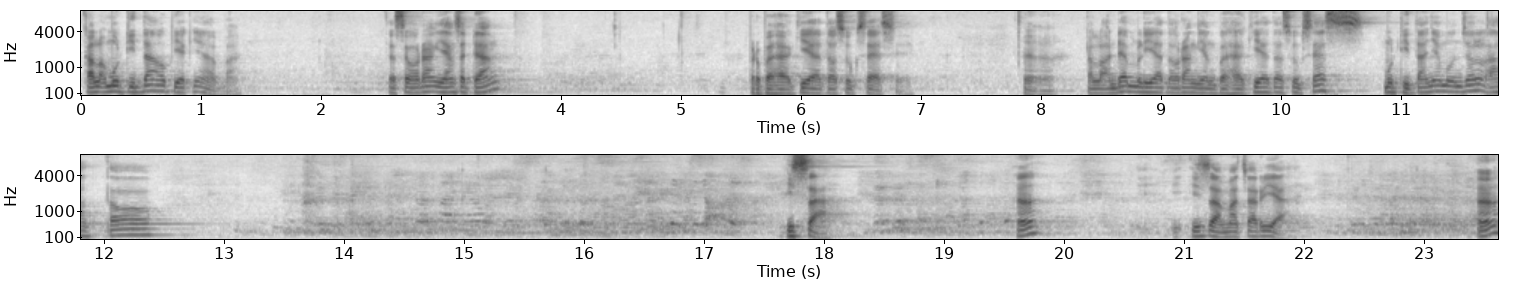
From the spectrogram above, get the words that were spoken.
Kalau mudita objeknya apa? Seseorang yang sedang berbahagia atau sukses. Nah, kalau Anda melihat orang yang bahagia atau sukses, muditanya muncul atau Isa? Hah? Isa Macaria? Hah?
